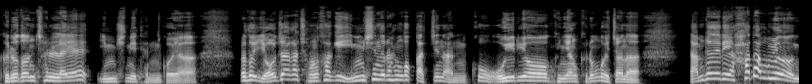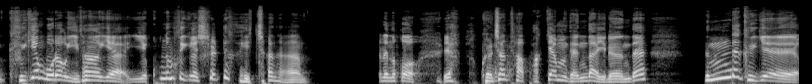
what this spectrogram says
그러던 찰나에 임신이 된 거야. 그래서 여자가 정확하게 임신을 한 것 같진 않고 오히려 그냥 그런 거 있잖아. 남자들이 하다 보면 그게 뭐라고 이상하게 이게 콘돔 쓰기가 싫을 때가 있잖아. 그래 놓고 야 괜찮다 밖에 하면 된다 이러는데 근데 그게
